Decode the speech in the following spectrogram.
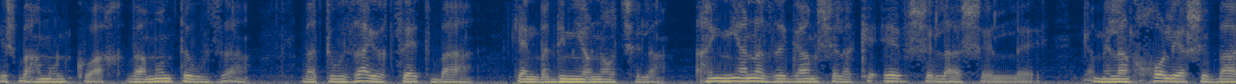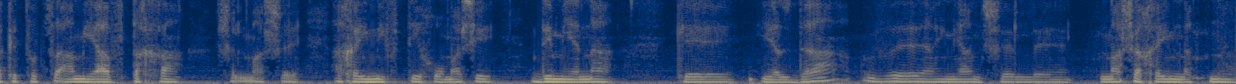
יש בה המון כוח והמון תעוזה, והתעוזה יוצאת ב, כן, בדמיונות שלה. העניין הזה גם של הכאב שלה, של uh, המלנכוליה שבאה כתוצאה מההבטחה של מה שהחיים הבטיחו, מה שהיא דמיינה כילדה, והעניין של uh, מה שהחיים נתנו.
